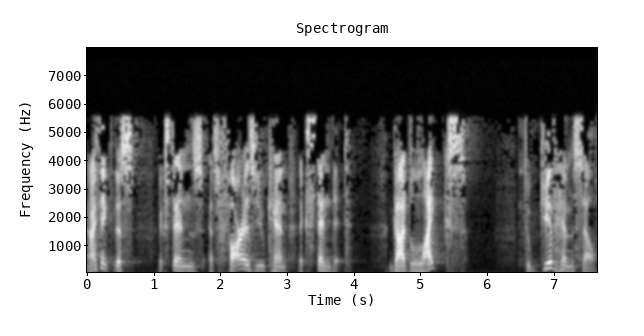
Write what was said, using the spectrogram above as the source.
And I think this extends as far as you can extend it. God likes to give himself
